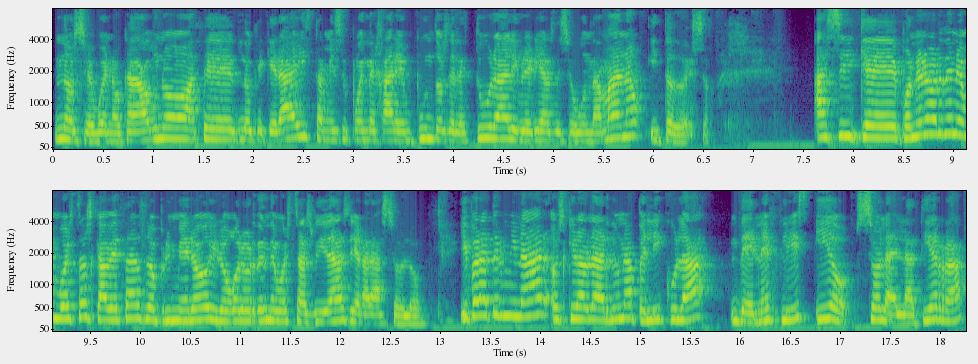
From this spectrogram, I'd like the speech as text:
No sé, bueno, cada uno hace lo que queráis, también se pueden dejar en puntos de lectura, librerías de segunda mano y todo eso. Así que poner orden en vuestras cabezas lo primero y luego el orden de vuestras vidas llegará solo. Y para terminar, os quiero hablar de una película de Netflix, Io sola en la Tierra.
